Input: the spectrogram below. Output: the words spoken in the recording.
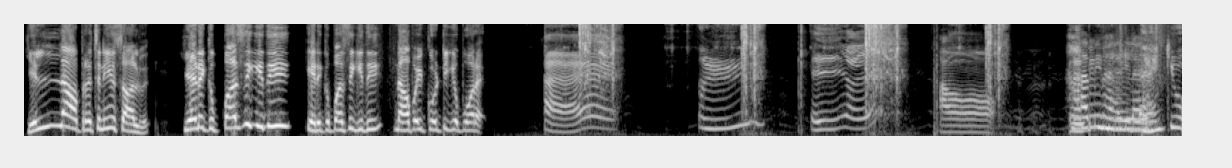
எல்லா பிரச்சனையும் சால்வ் எனக்கு பசிக்குது எனக்கு பசிக்குது. நான் போய் கொட்டிக்க போறேன். ஹாப்பி மேரிட் தேங்க்யூ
